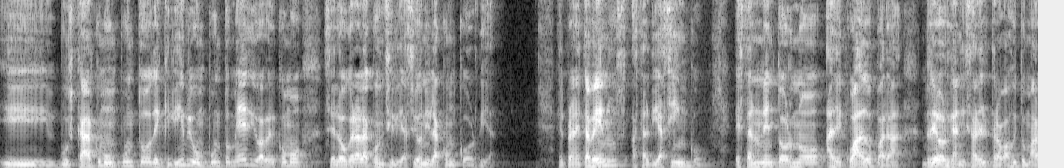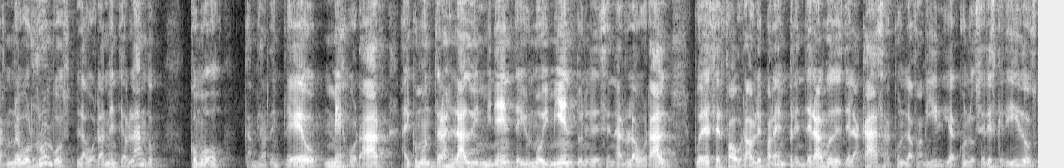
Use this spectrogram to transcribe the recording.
y buscar como un punto de equilibrio, un punto medio, a ver cómo se logra la conciliación y la concordia. El planeta Venus, hasta el día 5, está en un entorno adecuado para reorganizar el trabajo y tomar nuevos rumbos, laboralmente hablando, como cambiar de empleo, mejorar, hay como un traslado inminente, hay un movimiento en el escenario laboral, puede ser favorable para emprender algo desde la casa, con la familia, con los seres queridos,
